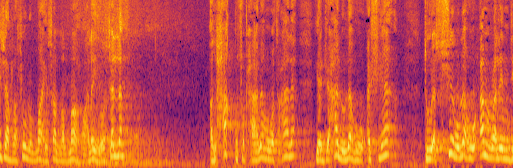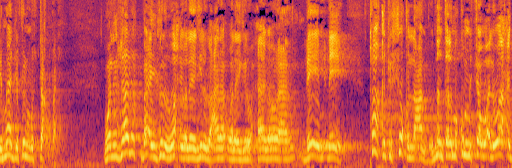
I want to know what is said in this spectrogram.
إذا رسول الله صلى الله عليه وسلم الحق سبحانه وتعالى يجعل له أشياء تيسر له أمر الاندماج في المستقبل. ولذلك بقى يجي له الوحي ولا يجي له العرق ولا يجي له حاجة ولا ليه ليه؟ طاقة الشوق اللي عنده ده أنت لما تكون متشوق لواحد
